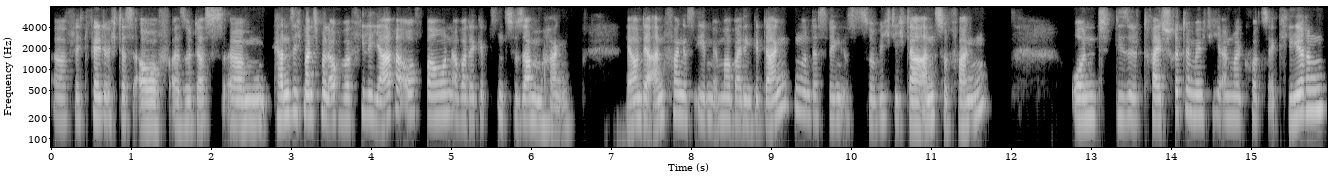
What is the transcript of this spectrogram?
Äh, vielleicht fällt euch das auf. Also das ähm, kann sich manchmal auch über viele Jahre aufbauen, aber da gibt es einen Zusammenhang. Ja, und der Anfang ist eben immer bei den Gedanken und deswegen ist es so wichtig, da anzufangen. Und diese drei Schritte möchte ich einmal kurz erklären.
